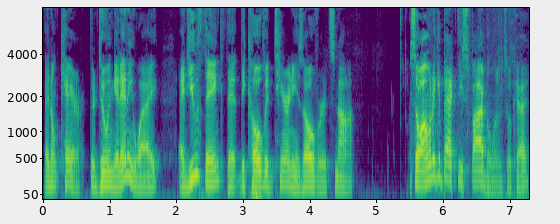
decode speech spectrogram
They don't care. They're doing it anyway. And you think that the COVID tyranny is over. It's not. So I want to get back to these spy balloons, okay?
